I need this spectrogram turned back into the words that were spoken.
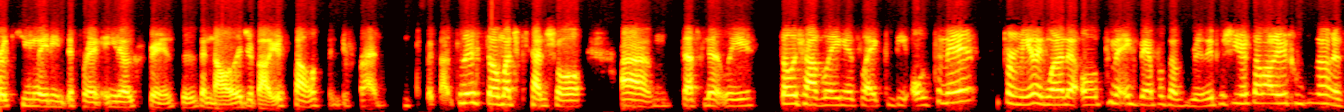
are accumulating different, you know, experiences and knowledge about yourself and your friends and stuff like that. So there's so much potential. Um, definitely. Solo traveling is like the ultimate for me, like one of the ultimate examples of really pushing yourself out of your comfort zone. I've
